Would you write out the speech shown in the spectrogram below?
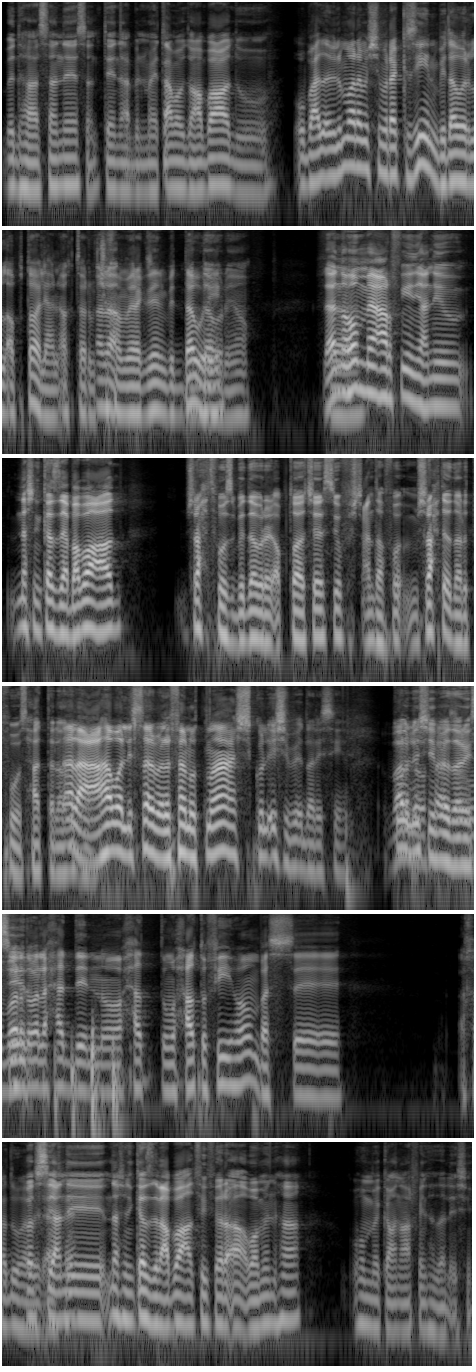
بدها سنة سنتين قبل ما يتعودوا على بعض و وبعد بالمرة مش مركزين بدوري الأبطال يعني أكثر بتشوفهم مركزين بالدوري. الدوري آه. لأنه ف... هم عارفين يعني بدناش نكذب على بعض مش راح تفوز بدوري الأبطال. تشيلسي وفيش عندها فو... مش راح تقدر تفوز حتى لو لا لا هو اللي صار ب 2012 كل شيء بيقدر يصير. كل شيء بيقدر يصير. برضه ولا حد إنه حط طموحاته فيهم بس آه، أخذوها بس. يعني بدناش نكذب على بعض في فرق أقوى منها وهم كانوا عارفين هذا الإشي.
